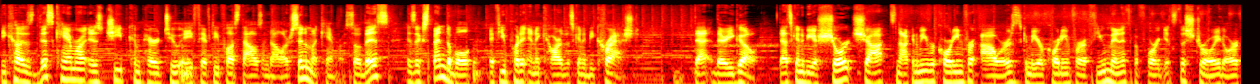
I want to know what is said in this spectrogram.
because this camera is cheap compared to a 50 plus thousand dollar cinema camera. So this is expendable if you put it in a car that's gonna be crashed. That There you go. That's gonna be a short shot. It's not gonna be recording for hours. It's gonna be recording for a few minutes before it gets destroyed or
